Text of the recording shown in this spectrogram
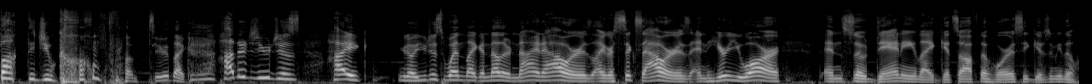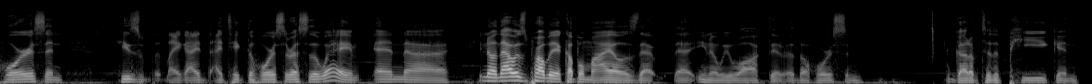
fuck did you come from, dude? Like, how did you just hike you know, you just went like another nine hours, like or six hours, and here you are. And so Danny like gets off the horse. He gives me the horse, and he's like, I, I take the horse the rest of the way. And uh, you know, that was probably a couple miles that that you know we walked at the horse and got up to the peak, and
